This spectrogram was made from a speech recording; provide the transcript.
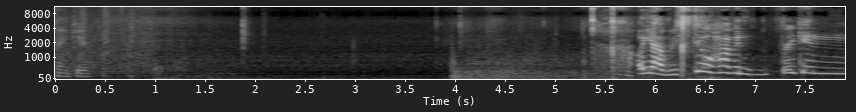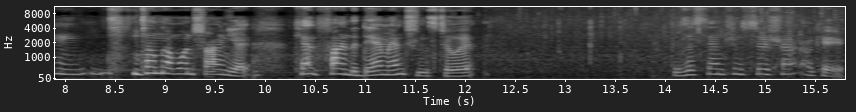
Thank you. Oh yeah, we still haven't freaking done that one shrine yet. Can't find the damn entrance to it. Is this the entrance to the shrine? Okay,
